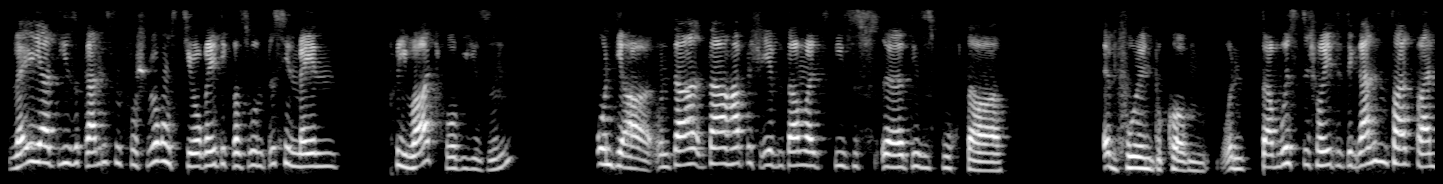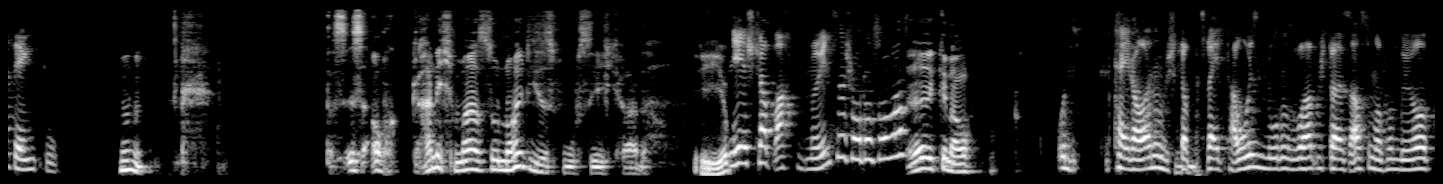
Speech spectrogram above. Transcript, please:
weil ja diese ganzen Verschwörungstheoretiker so ein bisschen mein Privathobby sind. Und ja, und da, da habe ich eben damals dieses, äh, dieses Buch da empfohlen bekommen. Und da musste ich heute den ganzen Tag dran denken. Hm. Das ist auch gar nicht mal so neu, dieses Buch, sehe ich gerade. Jupp. Nee, ich glaube 98 oder sowas. Äh, genau. Und keine Ahnung, ich glaube 2000 oder so habe ich da das erste Mal von gehört.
